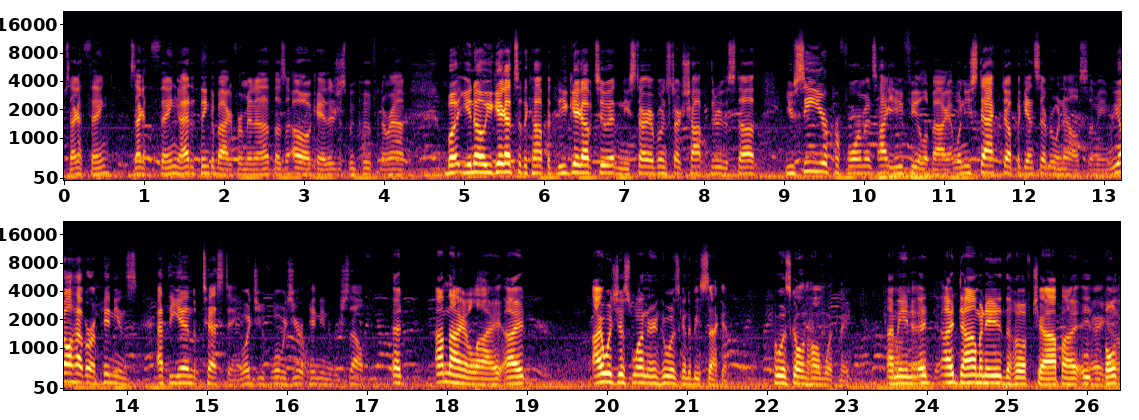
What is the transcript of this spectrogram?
"Is that a thing? Is that a thing?" I had to think about it for a minute. I was like, "Oh, okay, they're just goofing around." But you know, you get up to the comp, you get up to it, and you start. Everyone starts chopping through the stuff. You see your performance. How do you feel about it when you stacked up against everyone else? I mean, we all have our opinions at the end of testing. What you? What was your opinion of yourself? Uh, I'm not gonna lie. I I was just wondering who was going to be second, who was going home with me. I mean, Okay. it, I dominated the hoof chop. I, it- both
